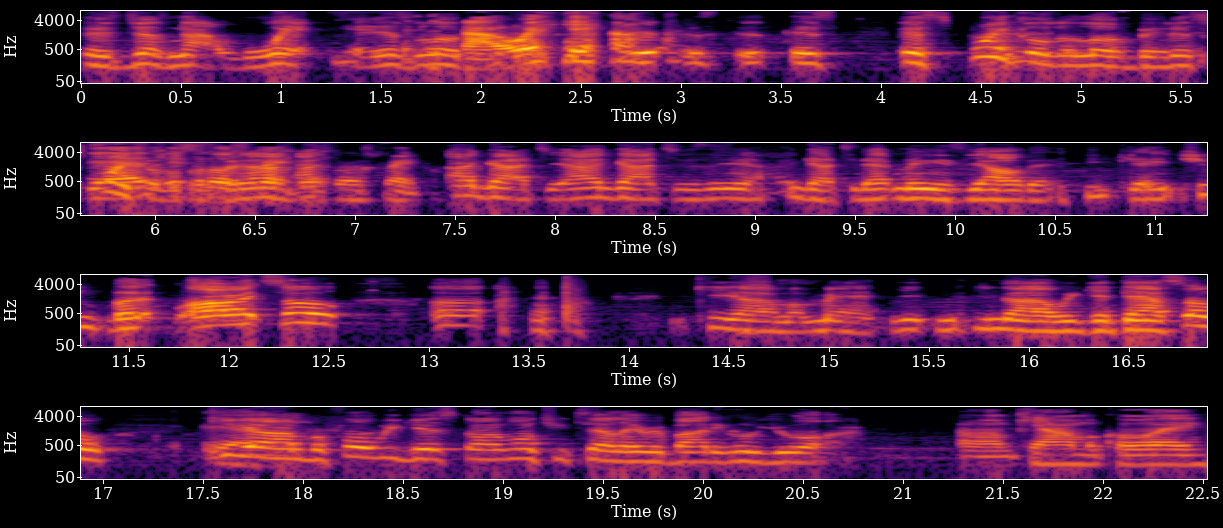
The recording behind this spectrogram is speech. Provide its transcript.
It's just not wet. Yeah, it's a little. Not wet. Yeah. It's, it's, it's, it's sprinkled a little bit. It's sprinkled yeah, it's, a little, little bit. Sprinkle, I. I got you. I got you. Yeah, I got you. That means y'all that he can't shoot. But all right, so uh Keyon, my man, you, you know how we get down. So Yeah. Keyon, before we get started, why don't you tell everybody who you are? Um, Keyon McKoy.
